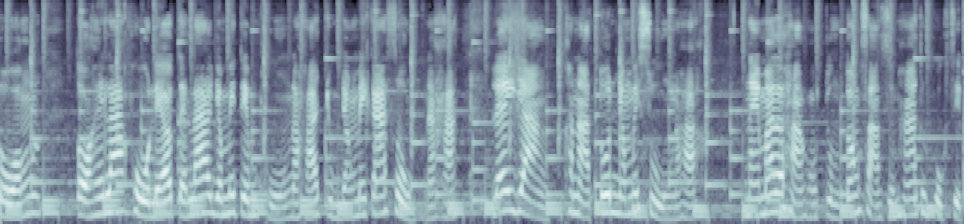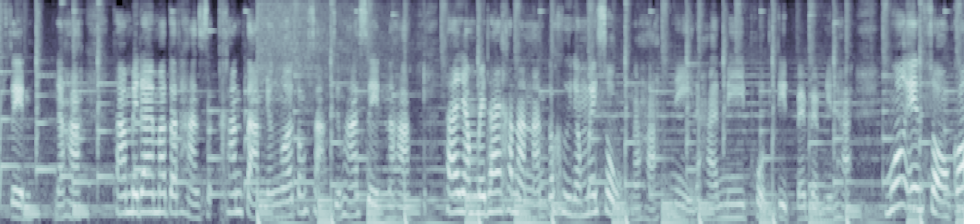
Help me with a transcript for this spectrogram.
สองต่อให้ลากโผล่แล้วแต่ลากยังไม่เต็มถุงนะคะ จุ่มยังไม่กล้าส่งนะคะ และอย่างขนาดต้นยังไม่สูงนะคะ ในมาตรฐานของจุ่มต้อง 35-60 เซนนะคะ ถ้าไม่ได้มาตรฐานขั้นต่ำอย่างน้อยต้อง 35 เซนนะคะ ถ้ายังไม่ได้ขนาดนั้นก็คือยังไม่ส่งนะคะ นี่นะคะ มีผลติดไปแบบนี้นะคะม่วง N2 ก็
